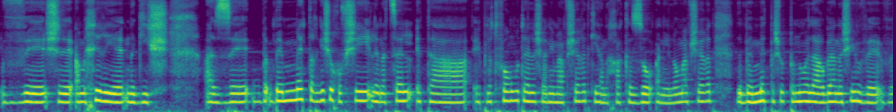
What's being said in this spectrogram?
ושהמחיר יהיה נגיש. אז אה, באמת תרגישו חופשי לנצל את הפלטפורמות האלה שאני מאפשרת, כי הנחה כזו אני לא מאפשרת. זה באמת פשוט פנו אליה הרבה אנשים, ו... ו...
